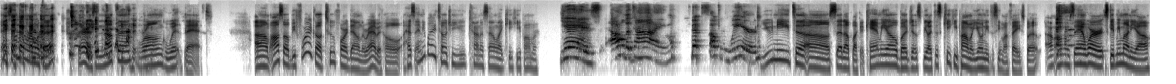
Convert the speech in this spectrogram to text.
There's nothing wrong with that. There is nothing wrong with that. Um, also, before I go too far down the rabbit hole, has anybody told you you kind of sound like Keke Palmer? Yes, all the time. That's so weird. You need to uh, set up like a cameo, but just be like, this Keke Palmer, you don't need to see my face. But I- all I'm saying words, give me money, y'all.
